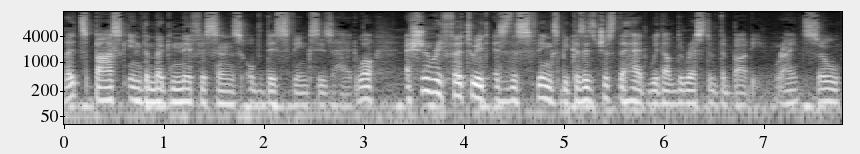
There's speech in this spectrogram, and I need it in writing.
let's bask in the magnificence of this Sphinx's head. Well, I shouldn't refer to it as the Sphinx because it's just the head without the rest of the body, right? So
